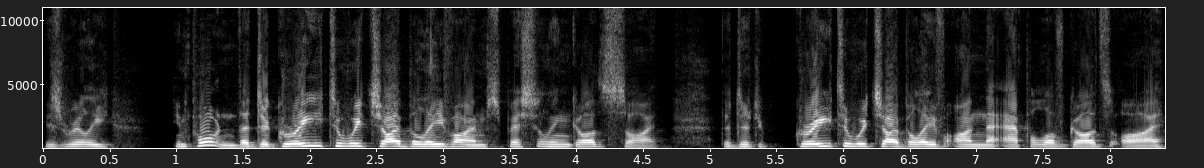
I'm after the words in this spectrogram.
is really important. The degree to which I believe I am special in God's sight, the degree to which I believe I'm the apple of God's eye,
